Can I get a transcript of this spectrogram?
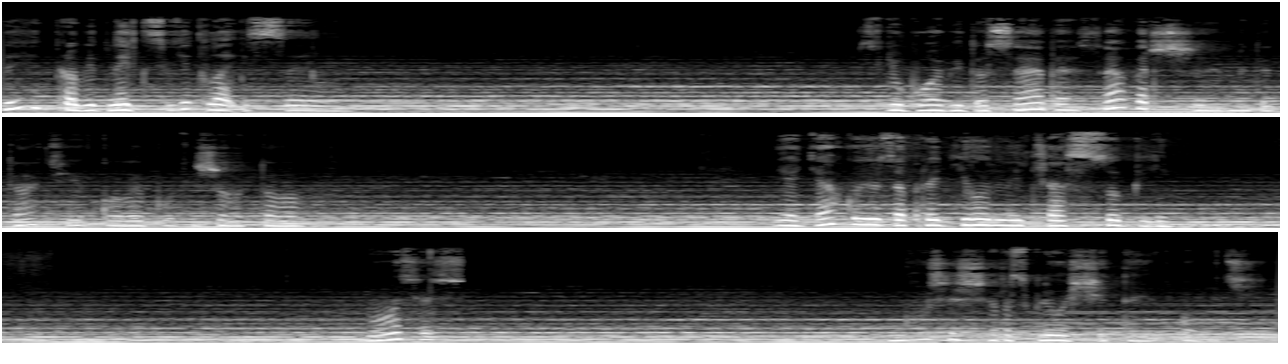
Ти провідник світла і сили. Любові до себе заверши медитацію, коли будеш готова. Я дякую за приділений час собі. Можеш, можеш розплющити очі.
